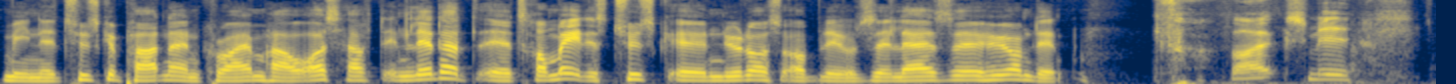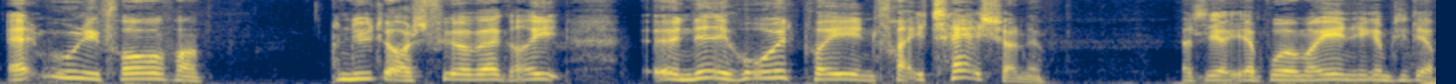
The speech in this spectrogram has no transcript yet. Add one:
min øh, tyske partner in crime, har jo også haft en lettere øh, traumatisk tysk øh, nytårsoplevelse. Lad os øh, høre om den. Folk smed alt muligt form for nytårsfyrværkeri øh, ned i hovedet på en fra etagerne. Altså, jeg, jeg bryder mig egentlig ikke om de der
